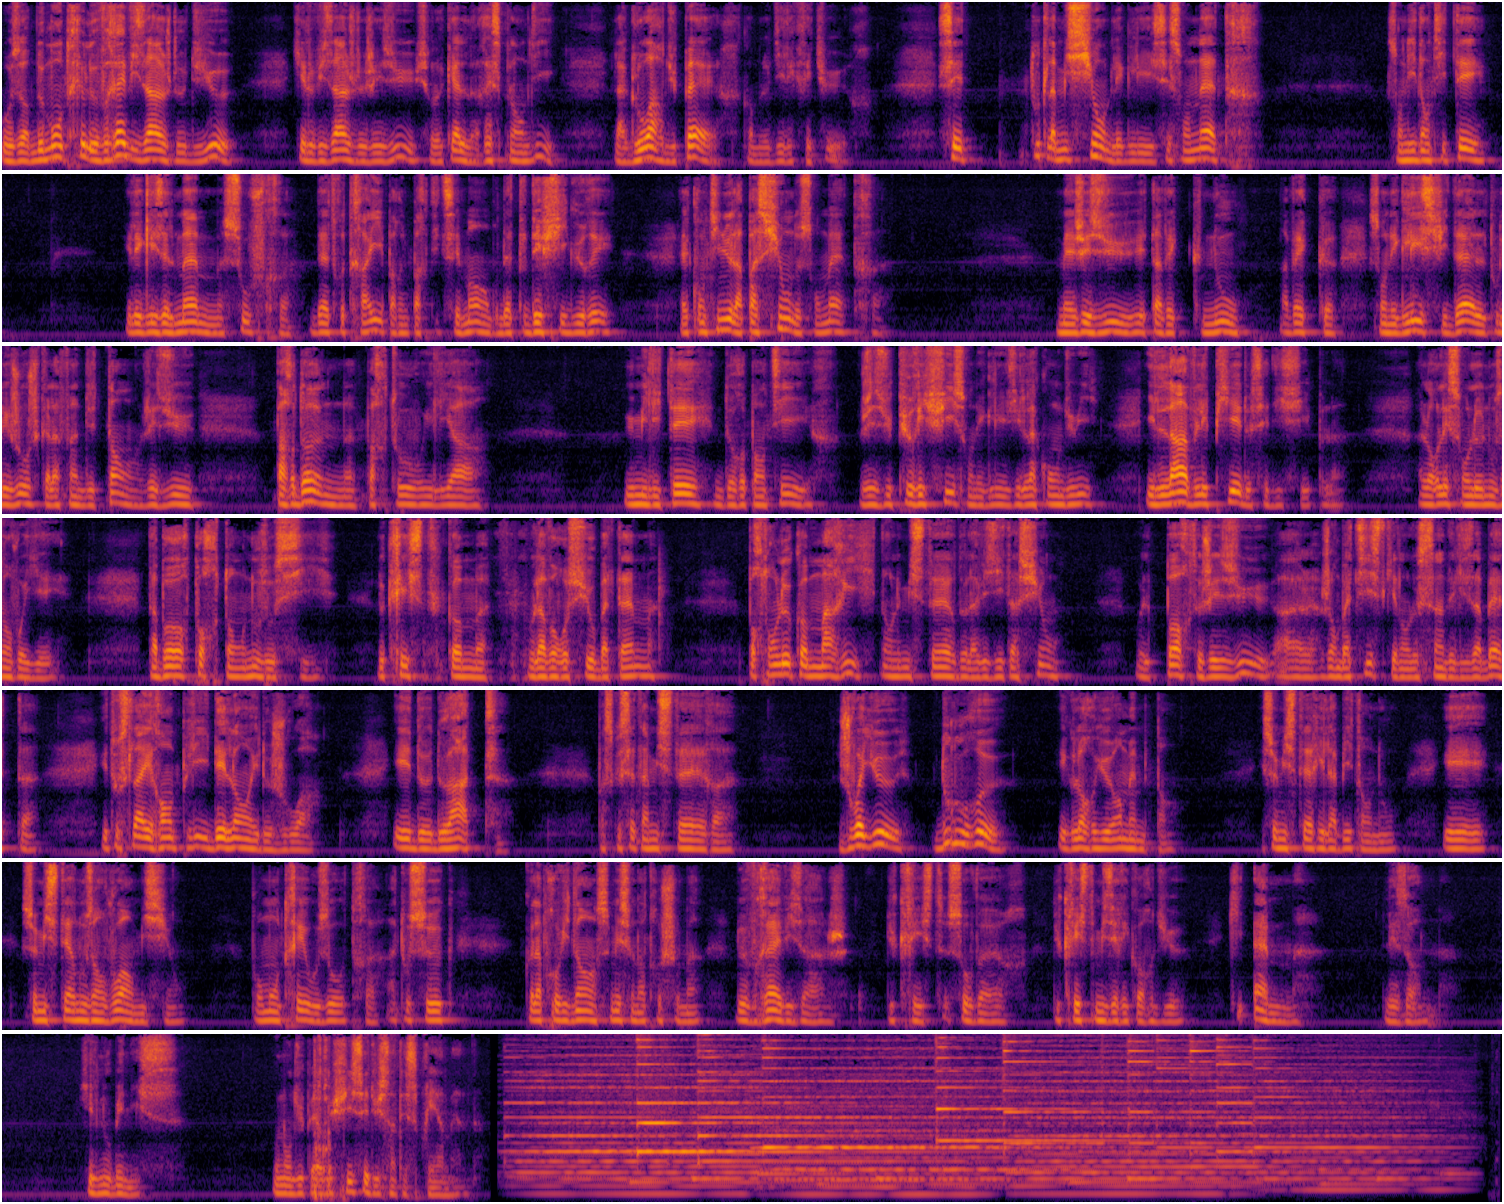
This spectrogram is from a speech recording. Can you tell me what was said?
aux hommes, de montrer le vrai visage de Dieu, qui est le visage de Jésus, sur lequel resplendit la gloire du Père, comme le dit l'Écriture. C'est toute la mission de l'Église, c'est son être, son identité, et l'Église elle-même souffre d'être trahie par une partie de ses membres, d'être défigurée. Elle continue la passion de son Maître. Mais Jésus est avec nous, avec son Église fidèle tous les jours jusqu'à la fin du temps. Jésus pardonne partout où il y a humilité de repentir. Jésus purifie son Église, il la conduit, il lave les pieds de ses disciples alors laissons-le nous envoyer. D'abord portons nous aussi le Christ comme nous l'avons reçu au baptême, portons-le comme Marie dans le mystère de la visitation, où elle porte Jésus à Jean-Baptiste qui est dans le sein d'Élisabeth, et tout cela est rempli d'élan et de joie et de, de hâte, parce que c'est un mystère joyeux, douloureux et glorieux en même temps. Et ce mystère, il habite en nous, et ce mystère nous envoie en mission pour montrer aux autres, à tous ceux que la Providence met sur notre chemin, le vrai visage du Christ sauveur, du Christ miséricordieux, qui aime les hommes. Qu'il nous bénisse. Au nom du Père, du Fils et du Saint-Esprit. Amen.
